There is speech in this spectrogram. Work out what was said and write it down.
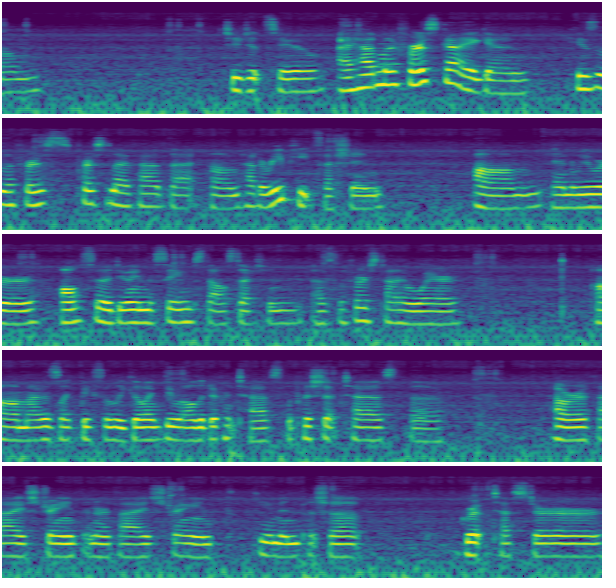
um, jujitsu. I had my first guy again. He's the first person I've had that um, had a repeat session. Um, and we were also doing the same style session as the first time where um, I was like basically going through all the different tests, the push-up test, the outer thigh strength, inner thigh strength, human push-up, grip tester,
